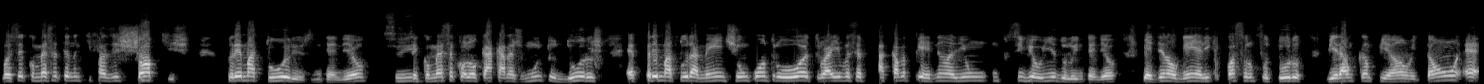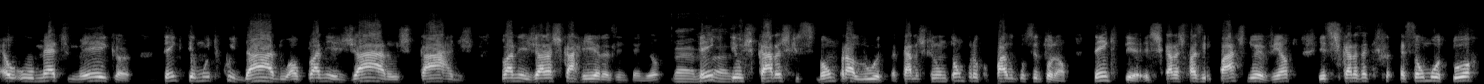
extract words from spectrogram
você começa tendo que fazer choques prematuros, entendeu? Sim. Você começa a colocar caras muito duros é, prematuramente um contra o outro, aí você acaba perdendo ali um, um, possível ídolo, entendeu? Perdendo alguém ali que possa no futuro virar um campeão. Então, é, é o matchmaker tem que ter muito cuidado ao planejar os cards, planejar as carreiras, entendeu? É, tem que ter os caras que vão para a luta, caras que não estão preocupados com o cinturão. Tem que ter. Esses caras fazem parte do evento, esses caras é que são o motor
